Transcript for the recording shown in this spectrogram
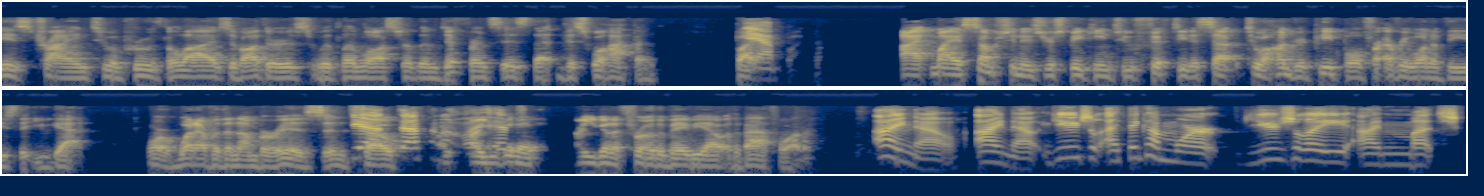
is trying to improve the lives of others with limb loss or limb difference is that this will happen. But yeah. I, my assumption is you're speaking to 50 to se- to 100 people for every one of these that you get, or whatever the number is. And Yeah, so, are, definitely. are you It's- gonna are you gonna throw the baby out with the bathwater? I know, I know. Usually, I think I'm more, usually I'm much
